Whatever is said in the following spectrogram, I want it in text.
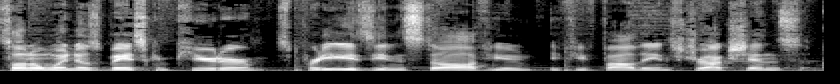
it's on a Windows-based computer. It's pretty easy to install if you if you follow the instructions.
